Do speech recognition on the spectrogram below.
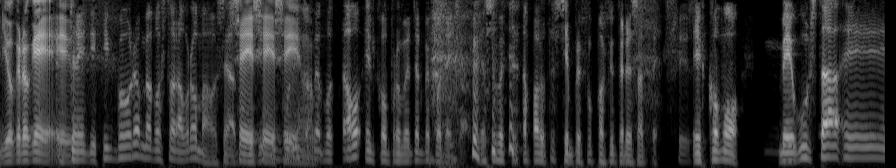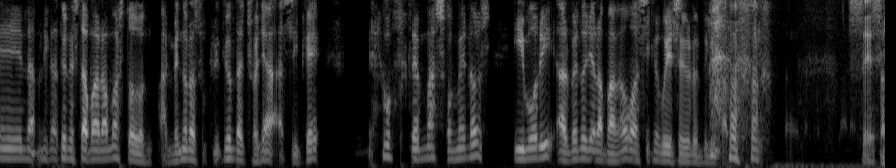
Yo creo que... 35 eh, euros me ha costado la broma, o sea, sí, sí, sí, me ha costado el comprometerme con ella. Ya sabes que esta parte siempre fue un paso interesante. Es como, me gusta eh, la aplicación esta para más todo, al menos la suscripción la he hecho ya, así que me gusta más o menos y Bori al menos ya la ha pagado, así que voy a seguir utilizando. sí, sí.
